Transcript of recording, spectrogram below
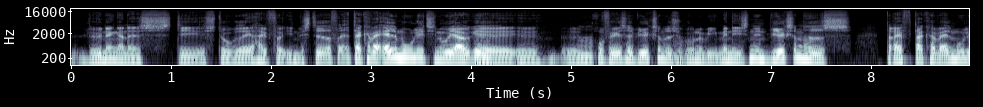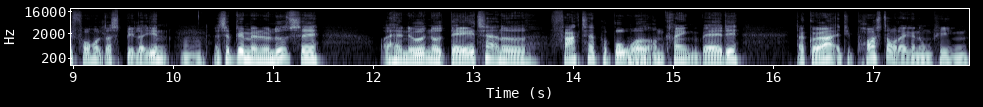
lønningerne sti- stukket af, har I fået investeret for? Der kan være alle mulige til nu. Jeg er jo ikke øh, øh, Mm. professor i virksomhedsøkonomi, men i sådan en virksomheds drift. Der kan være alle mulige forhold, der spiller ind. Mm. Og så bliver man jo nødt til at have noget, noget data og noget fakta på bordet mm. omkring, hvad er det, der gør, at de påstår, at der ikke er nogen penge.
